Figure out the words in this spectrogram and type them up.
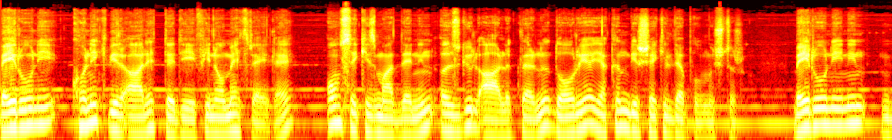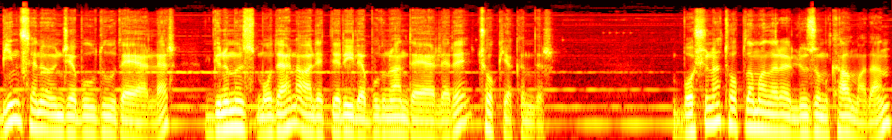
Beyruni konik bir alet dediği finometre ile 18 maddenin özgül ağırlıklarını doğruya yakın bir şekilde bulmuştur. Beyruni'nin bin sene önce bulduğu değerler, günümüz modern aletleriyle bulunan değerlere çok yakındır. Boşuna toplamalara lüzum kalmadan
